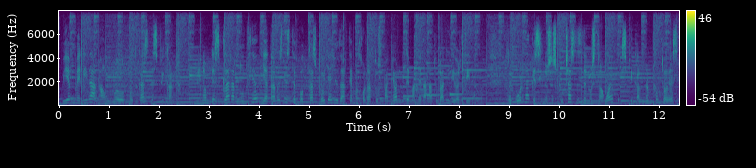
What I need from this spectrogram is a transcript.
bienvenida a un nuevo podcast de Speak Mi nombre es Clara Arnuncio y a través de este podcast voy a ayudarte a mejorar tu español de manera natural y divertida. Recuerda que si nos escuchas desde nuestra web speakallearn.es,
